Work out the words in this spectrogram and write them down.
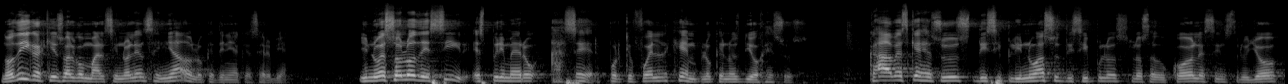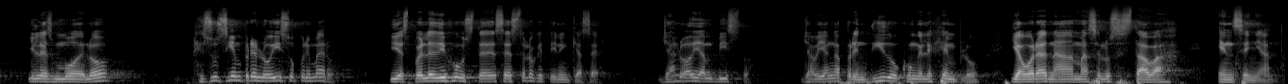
No diga que hizo algo mal, sino le ha enseñado lo que tenía que hacer bien. Y no es solo decir, es primero hacer, porque fue el ejemplo que nos dio Jesús. Cada vez que Jesús disciplinó a sus discípulos, los educó, les instruyó y les modeló, Jesús siempre lo hizo primero. Y después le dijo ustedes, esto es lo que tienen que hacer. Ya lo habían visto, ya habían aprendido con el ejemplo y ahora nada más se los estaba enseñando.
